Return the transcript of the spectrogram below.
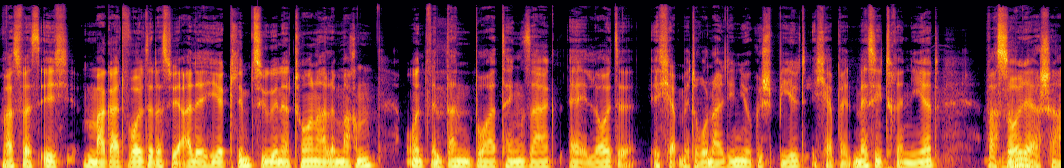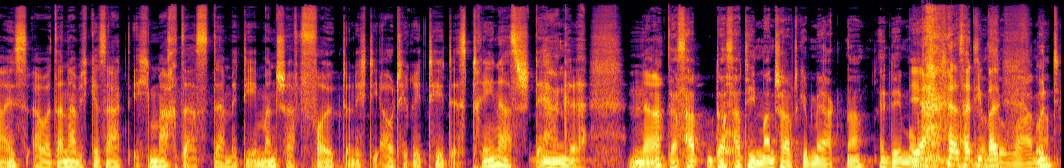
was weiß ich, Magath wollte, dass wir alle hier Klimmzüge in der Turnhalle machen. Und wenn dann Boateng sagt, ey Leute, ich habe mit Ronaldinho gespielt, ich habe mit Messi trainiert, was soll der Scheiß? Aber dann habe ich gesagt, ich mache das, damit die Mannschaft folgt und ich die Autorität des Trainers stärke. Mhm. Ne? Das hat, das hat die Mannschaft gemerkt, ne? In dem Moment. Ja, das hat die Mannschaft. So war, ne? Und,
